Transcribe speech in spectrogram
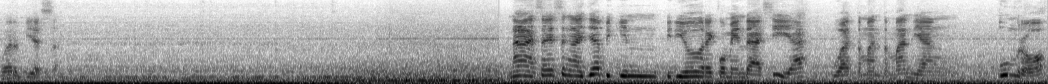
Luar biasa. Nah, saya sengaja bikin video rekomendasi ya buat teman-teman yang umroh.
